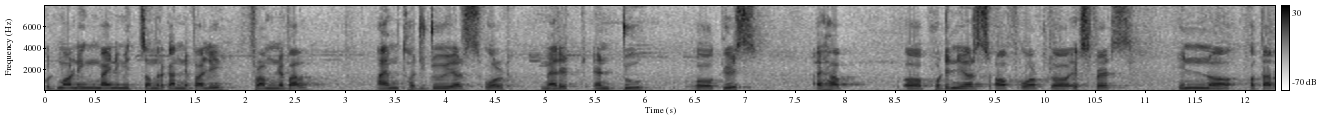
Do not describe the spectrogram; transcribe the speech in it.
Good morning my Nimit Chandrakant Nepali from Nepal I am thirty two years old married and two kids I have fourteen years of work experience in Qatar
